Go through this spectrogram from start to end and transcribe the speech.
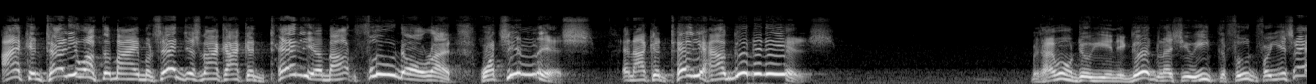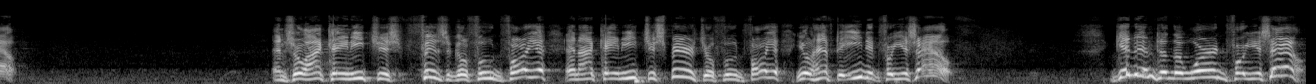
I can tell you what the Bible said, just like I can tell you about food, all right. What's in this? And I can tell you how good it is. But I won't do you any good unless you eat the food for yourself. And so I can't eat your physical food for you, and I can't eat your spiritual food for you. You'll have to eat it for yourself. Get into the Word for yourself.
